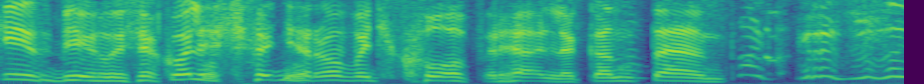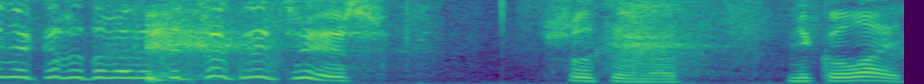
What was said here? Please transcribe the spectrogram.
Який збіглися, Коля сьогодні робить коп, реально, контент. Так кричу, Женя каже до мене, ти що кричиш? Що це в нас? Ніколай.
